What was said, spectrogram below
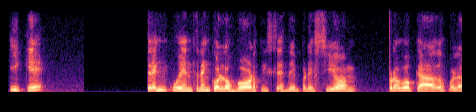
y que se encuentren con los vórtices de presión provocados por la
